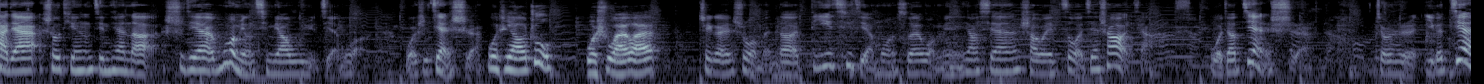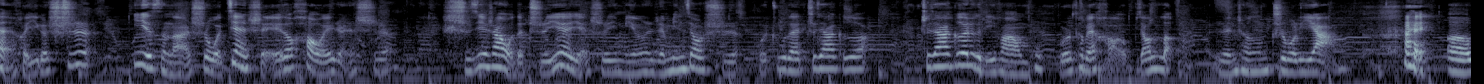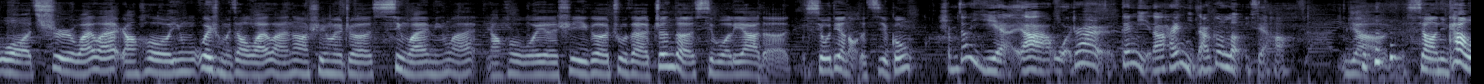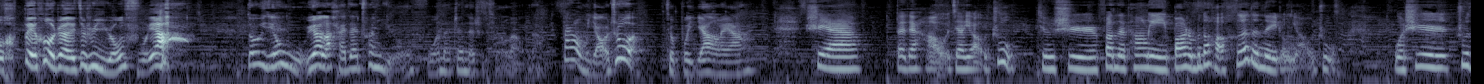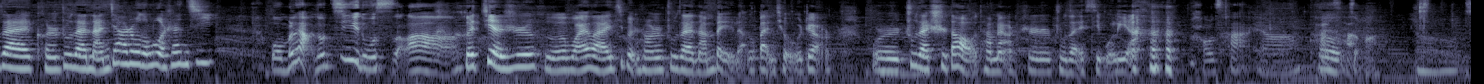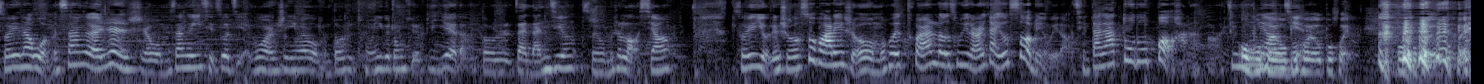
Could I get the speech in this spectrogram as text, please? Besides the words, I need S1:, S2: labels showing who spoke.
S1: 大家收听今天的《世界莫名其妙物语》节目，我是剑士，
S2: 我是姚柱，
S3: 我是 Y Y。
S1: 这个是我们的第一期节目，所以我们要先稍微自我介绍一下。我叫剑士，就是一个剑和一个师，意思呢是我见谁都好为人师。实际上我的职业也是一名人民教师，我住在芝加哥。芝加哥这个地方不是特别好，比较冷，人称芝伯利亚。
S2: 嗨，
S3: 呃，我是 Y Y，然后因为为什么叫 Y Y 呢？是因为这姓 Y 名 Y，然后我也是一个住在真的西伯利亚的修电脑的技工。
S1: 什么叫野呀？我这儿跟你呢，还是你那儿更冷一些哈？
S3: 呀，像你看我背后这就是羽绒服呀，
S1: 都已经五月了还在穿羽绒服，那真的是挺冷的。但是我们姚柱就不一样了呀。
S2: 是呀，大家好，我叫姚柱，就是放在汤里煲什么都好喝的那种姚柱。我是住在，可是住在南加州的洛杉矶。
S1: 我们俩都嫉妒死了。
S2: 和剑师和 Y Y 基本上是住在南北两个半球这样。我是住在赤道，他们俩是住在西伯利亚。
S1: 好惨呀，
S3: 太惨了。
S1: 嗯，所以呢，我们三个认识，我们三个一起做节目，是因为我们都是同一个中学毕业的，都是在南京，所以我们是老乡。所以有的时候说话的时候，我们会突然露出一点亚油烧饼味道，请大家多多包涵啊。
S2: 我不会，我不会，我不会，我不会，我不会。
